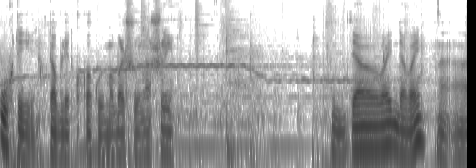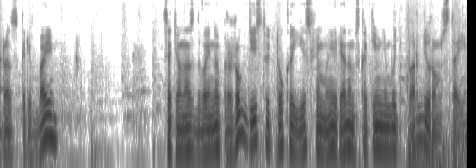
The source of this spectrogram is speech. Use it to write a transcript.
Ух ты, таблетку какую мы большую нашли. Давай, давай, а, разгребай. Кстати, у нас двойной прыжок действует только если мы рядом с каким-нибудь бордюром стоим.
